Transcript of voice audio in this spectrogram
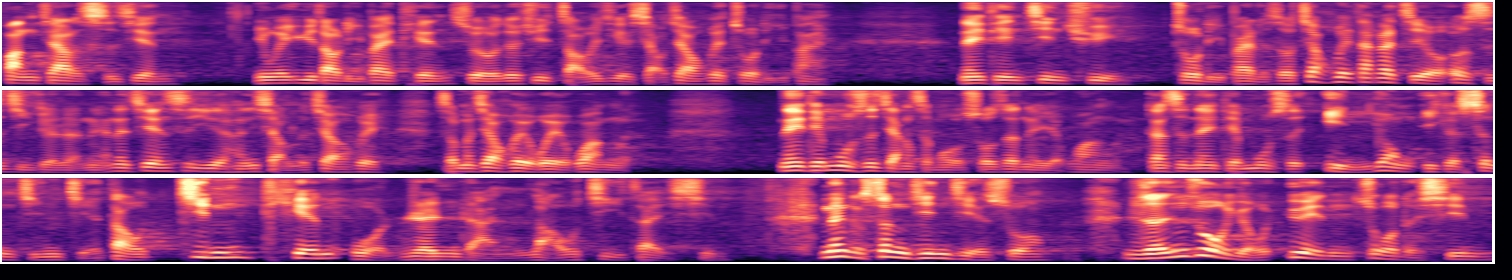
放假的时间，因为遇到礼拜天，所以我就去找一个小教会做礼拜。那天进去做礼拜的时候，教会大概只有二十几个人，那间是一个很小的教会，什么教会我也忘了。那天牧师讲什么？我说真的也忘了。但是那天牧师引用一个圣经节，到今天我仍然牢记在心。那个圣经节说：“人若有愿做的心，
